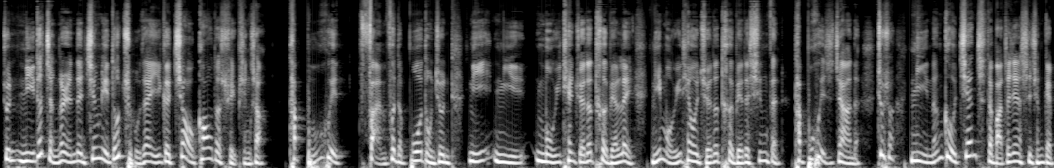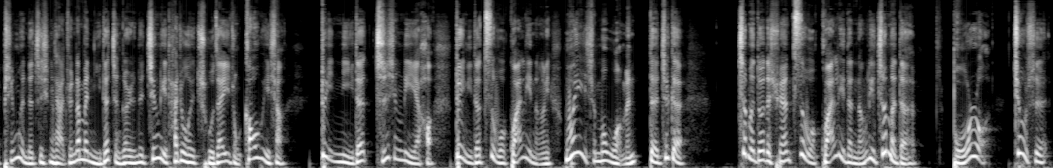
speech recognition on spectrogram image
就你的整个人的精力都处在一个较高的水平上，它不会反复的波动。就你你某一天觉得特别累，你某一天又觉得特别的兴奋，它不会是这样的。就说你能够坚持的把这件事情给平稳的执行下去，那么你的整个人的精力它就会处在一种高位上。对你的执行力也好，对你的自我管理能力，为什么我们的这个？这么多的学员自我管理的能力这么的薄弱，就是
